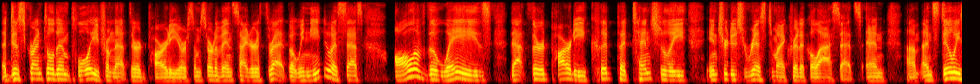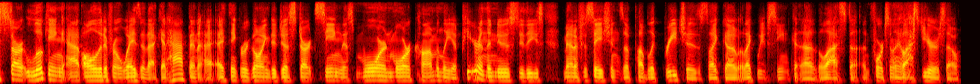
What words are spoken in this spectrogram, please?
a disgruntled employee from that third party or some sort of insider threat. But we need to assess all of the ways that third party could potentially introduce risk to my critical assets. And um, until we start looking at all the different ways that that could happen, I, I think we're going to just start seeing this more and more commonly appear in the news through these manifestations of public breaches, like uh, like we've seen uh, the last, uh, unfortunately, last year or so.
